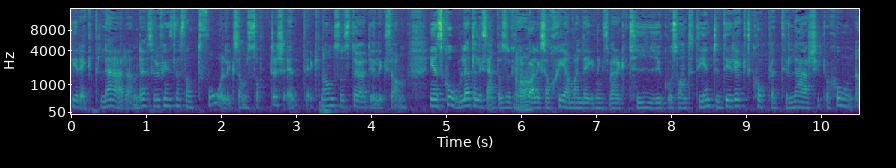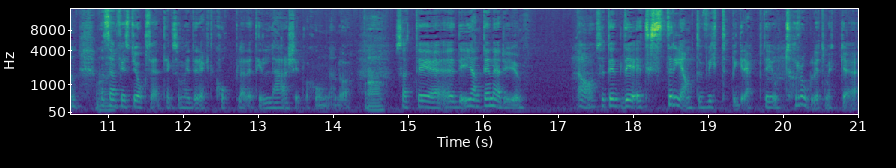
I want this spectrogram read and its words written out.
direkt lärande. Så det finns nästan två liksom, sorters edtech. Någon som stödjer liksom, i en skola till exempel så kan det vara liksom schemaläggningsverktyg och sånt. Det är inte direkt kopplat till lärsituationen. Men sen finns det ju också edtech som är direkt kopplade till lärsituationen då. Så att det, det, egentligen är det ju Ja, så det, det är ett extremt vitt begrepp. Det är otroligt mycket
